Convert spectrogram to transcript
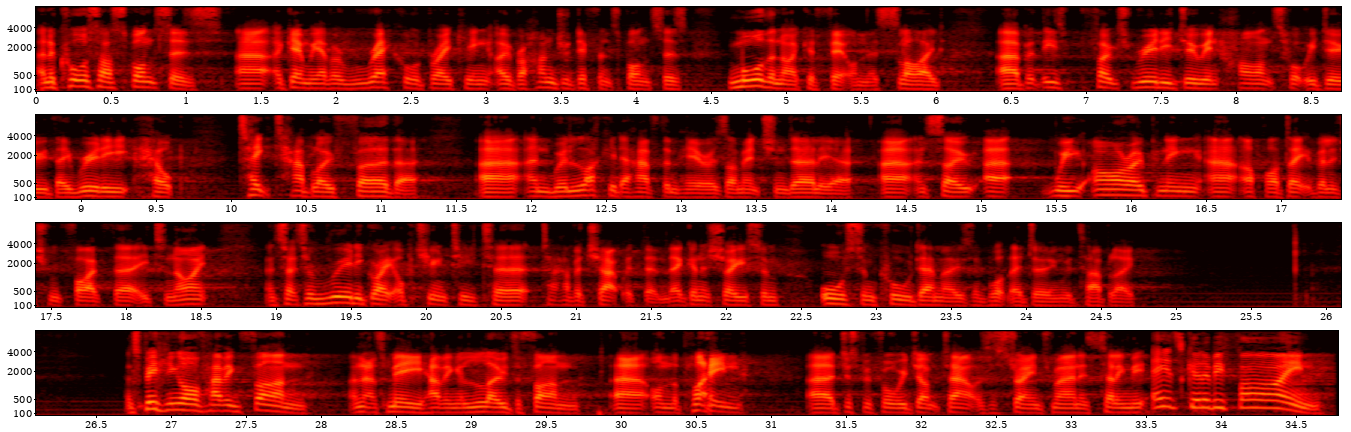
And of course, our sponsors. Uh, again, we have a record breaking over 100 different sponsors, more than I could fit on this slide. Uh, but these folks really do enhance what we do. They really help take Tableau further. Uh, and we're lucky to have them here, as I mentioned earlier. Uh, and so uh, we are opening uh, up our data village from 5.30 tonight. And so it's a really great opportunity to, to have a chat with them. They're going to show you some awesome, cool demos of what they're doing with Tableau. And speaking of having fun, and that's me having loads of fun uh, on the plane uh, just before we jumped out as a strange man is telling me, hey, it's going to be fine.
